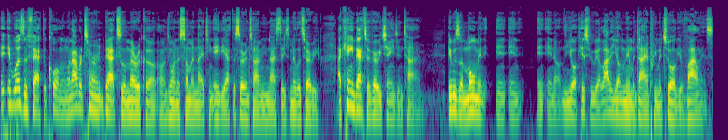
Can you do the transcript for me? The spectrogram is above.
It, it was, in fact, a calling. When I returned back to America uh, during the summer of 1980, after serving time in the United States military, I came back to a very changing time. It was a moment in in in, in uh, New York history where a lot of young men were dying prematurely of violence,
